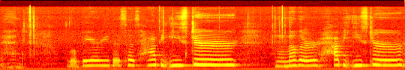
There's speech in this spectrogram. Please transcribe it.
And a little berry that says happy Easter. And another happy Easter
